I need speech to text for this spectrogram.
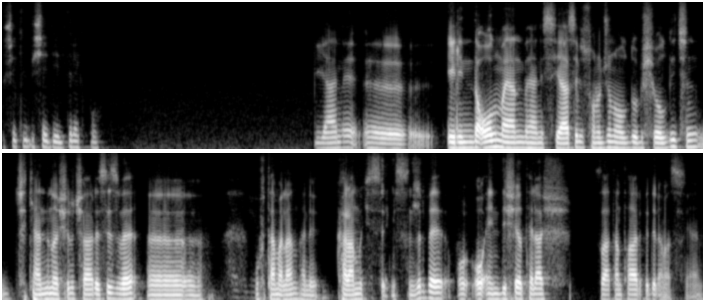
Bu şekil bir şey değil. Direkt bu. yani e, elinde olmayan ve hani siyasi bir sonucun olduğu bir şey olduğu için kendini aşırı çaresiz ve e, muhtemelen hani karanlık hissetmişsindir ve o, o endişe, telaş zaten tarif edilemez yani.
